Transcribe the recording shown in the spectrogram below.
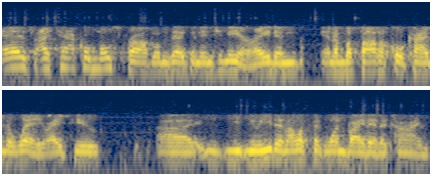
as I tackle most problems as an engineer, right? In in a methodical kind of way, right? You uh, you, you eat an elephant one bite at a time,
